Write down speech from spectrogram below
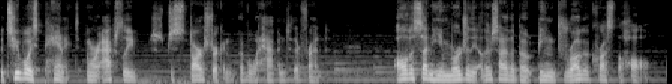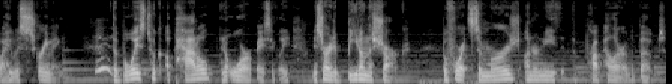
The two boys panicked and were absolutely just starstricken of what happened to their friend. All of a sudden, he emerged on the other side of the boat, being dragged across the hull while he was screaming. Hmm. The boys took a paddle, an oar basically, and started to beat on the shark before it submerged underneath the propeller of the boat.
